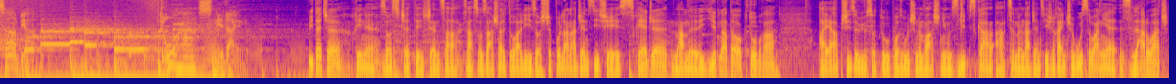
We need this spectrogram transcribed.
Serbia. Druga snedajn. Witajcie, Rene, zoście tyś dżęca zaso zaszaltowali, zoście podla na dżęsliszej sredzie mamy 1. oktobra, a ja przyzywiu so tu po z Lipska a chcemy na dżęslisze rańcze wusowanie zladować,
